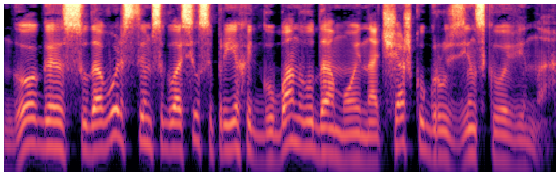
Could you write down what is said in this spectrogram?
Гога с удовольствием согласился приехать к Губанову домой на чашку грузинского вина.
